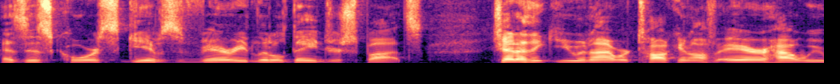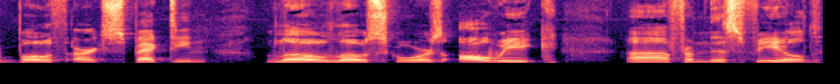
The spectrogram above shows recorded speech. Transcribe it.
as this course gives very little danger spots. Chad, I think you and I were talking off air how we both are expecting low, low scores all week uh, from this field.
